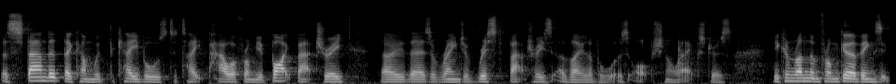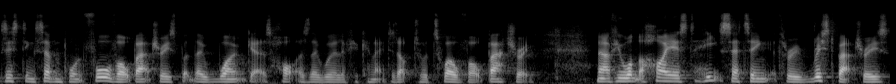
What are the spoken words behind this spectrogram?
As standard, they come with the cables to take power from your bike battery, though there's a range of wrist batteries available as optional extras. You can run them from Gerbing's existing 7.4 volt batteries, but they won't get as hot as they will if you're connected up to a 12 volt battery. Now, if you want the highest heat setting through wrist batteries,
